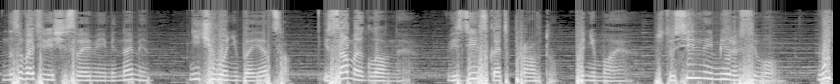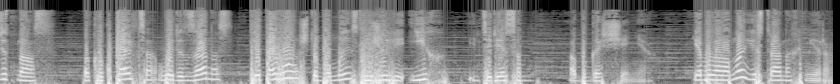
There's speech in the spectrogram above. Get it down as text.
называть вещи своими именами, ничего не бояться. И самое главное, везде искать правду, понимая, что сильные мира всего водят нас вокруг пальца, водят за нас для того, чтобы мы служили их интересам обогащения. Я была во многих странах мира.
